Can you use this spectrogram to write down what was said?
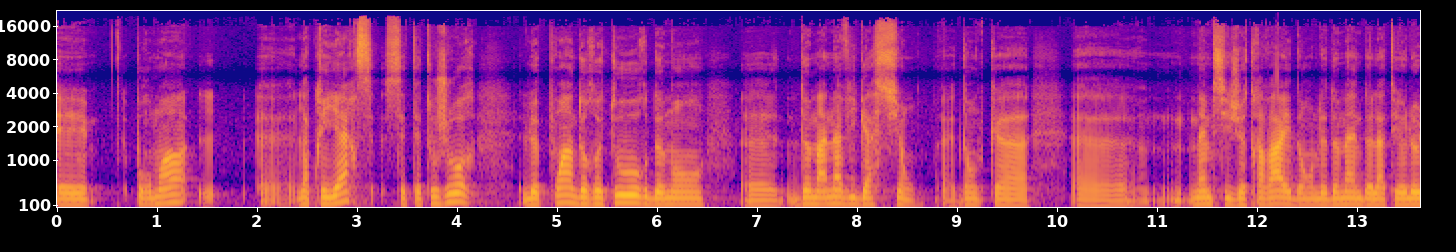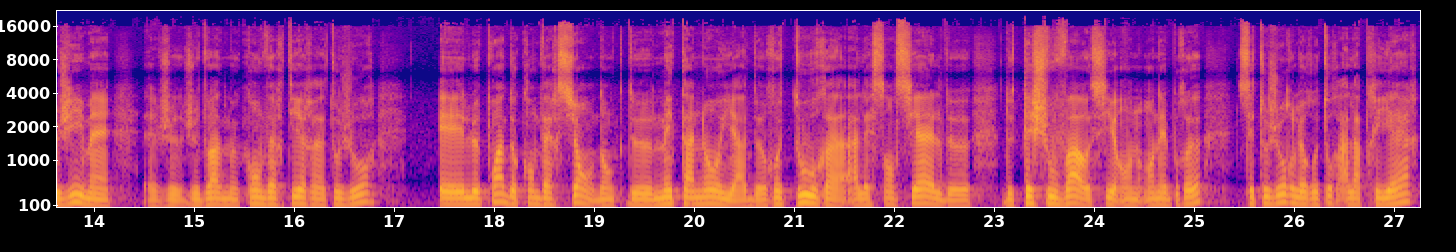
Et pour moi, euh, la prière, c'était toujours le point de retour de, mon, euh, de ma navigation. Euh, donc, même si je travaille dans le domaine de la théologie, mais je, dois me convertir toujours. Et le point de conversion, donc de métanoïa, de retour à l'essentiel, de, de teshuva aussi en, en hébreu, c'est toujours le retour à la prière.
